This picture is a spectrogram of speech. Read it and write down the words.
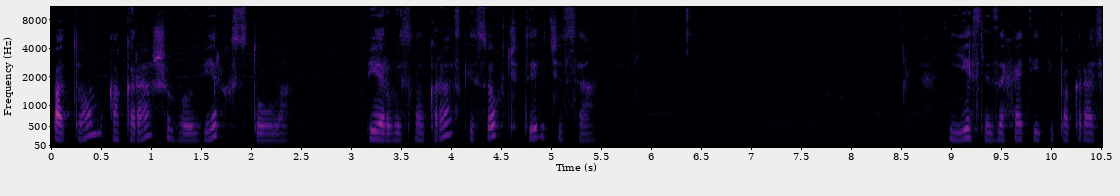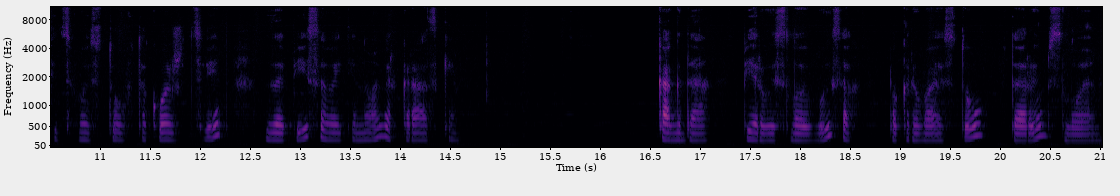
Потом окрашиваю верх стула. Первый слой краски сох 4 часа. Если захотите покрасить свой стол в такой же цвет, записывайте номер краски. Когда первый слой высох, покрываю стол вторым слоем.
